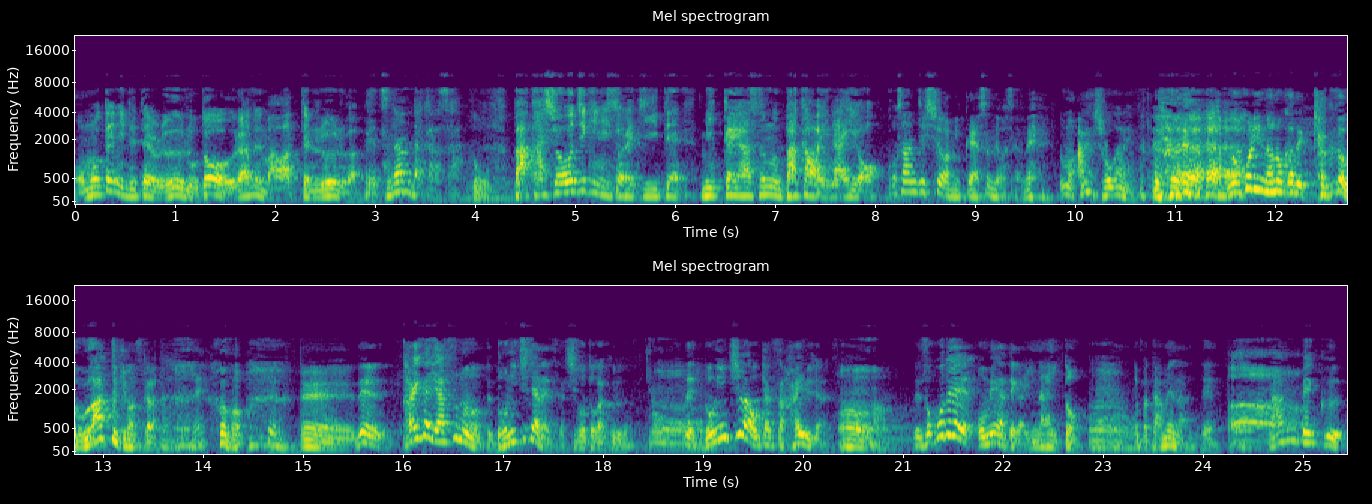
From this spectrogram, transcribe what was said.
う表に出てるルールと裏で回ってるルールは別なんだからさ。そう。バカ正直にそれ聞いて3日休むバカはいないよ。小三治師匠は3日休んでますよね。もうあれはしょうがない。残り7日で客がうわっときますから、ね。ええ。で大概休むのって土日じゃないですか。仕事が来るのって。うん。で土日はお客さん入るじゃないですか。うんでそこでお目当てがいないと、うん。やっぱダメなんで。なるべく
